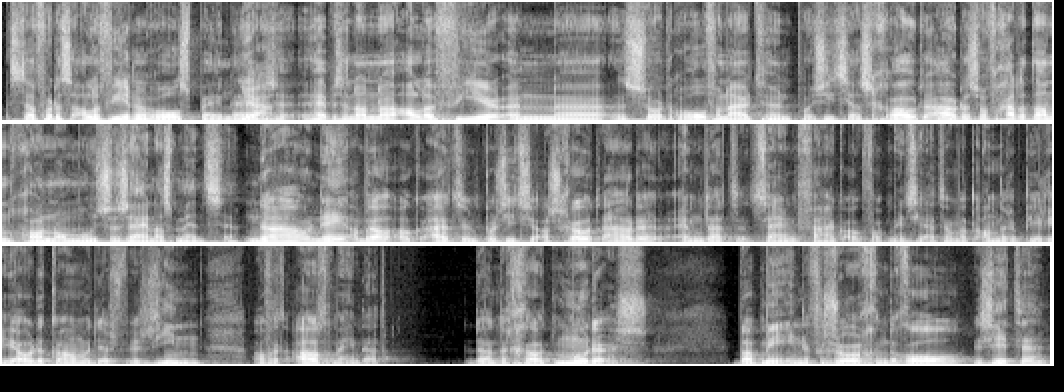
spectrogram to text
Stel voor dat ze alle vier een rol spelen. Ja. Hebben, ze, hebben, ze, dan uh, alle vier een, uh, een soort rol vanuit hun positie als grootouders? Of gaat het dan gewoon om hoe ze zijn als mensen? Nou, nee, wel ook uit hun positie als grootouder. En dat het zijn vaak ook wat mensen die uit een wat andere periode komen. Dus we zien over het algemeen dat dan de grootmoeders wat meer in de verzorgende rol zitten.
